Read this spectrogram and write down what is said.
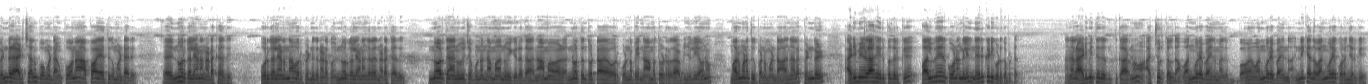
பெண்களை அடித்தாலும் போக மாட்டாங்க. போனால் அப்பா ஏற்றுக்க மாட்டார். இன்னொரு கல்யாணம் நடக்காது. ஒரு கல்யாணம் தான் ஒரு பெண்ணுக்கு நடக்கும். இன்னொரு கல்யாணங்கிறது நடக்காது. இன்னொருத்தன் அனுபவித்த பொண்ணை நம்ம அனுபவிக்கிறதா? நாம் இன்னொருத்தன் தொட்டா ஒரு பொண்ணை போய் நாம் தொடுறதா? அப்படின்னு சொல்லி அவனும் மறுமணத்துக்கு பண்ண மாட்டான். அதனால் பெண்கள் அடிமைகளாக இருப்பதற்கு பல்வேறு கோணங்களில் நெருக்கடி கொடுக்கப்பட்டது. அதனால் அடிமைத்தனத்துக்கு காரணம் அச்சுறுத்தல் தான். வன்முறை பயம் அது. வ- வன்முறை பயம்தான். இன்றைக்கி அந்த வன்முறை குறைஞ்சிருக்கு.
